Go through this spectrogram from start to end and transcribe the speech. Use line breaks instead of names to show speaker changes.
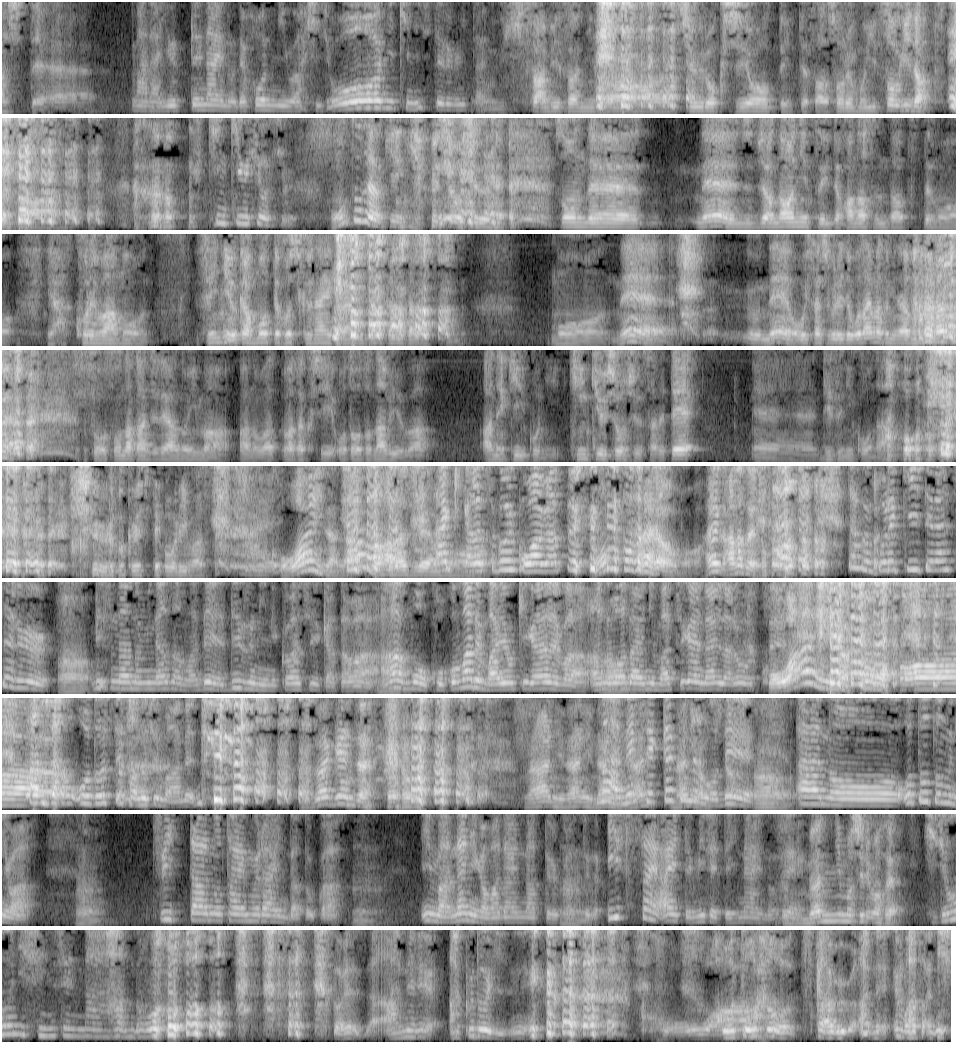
なんだよ重要な話って。
まだ言ってないので本人は非常に気にしてるみたい。
久々にさ 収録しようって言ってさそれも急ぎだっつってさ。
緊急招集。
本当だよ緊急招集で。そんでねじゃあ何について話すんだっつってもいやこれはもう先入観持ってほしくないからみたいなかんたらっつって。もうねえねえお久しぶりでございます皆さん そうそんな感じであの今あのわ私弟ナビューは姉キーコに緊急招集されて、えーディズニーコーナーを 収録しております。
はい
怖いな、何の話だよ。
さっきからすごい怖がってる
本当だよ、もう。早く話せよ。
多分これ聞いてらっしゃる
うん
リスナーの皆様でディズニーに詳しい方は、ああもうここまで前置きがあればあの話題に間違いないだろうって
怖いよ、
散。々脅して楽しむわねって
ふざけんじゃねえよ。何、何、何。
まあね
何
せっかくなので
何
あのー弟のには
うん。
ツイッターのタイムラインだとか
うん。うん。
今何が話題になってるかっていうのを一切あえて見せていないので、
何にも知りません。
非常に新鮮な反応を これさ姉悪どいね。弟を使う姉まさに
